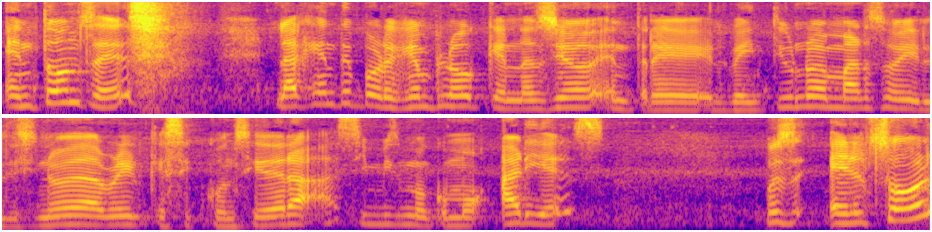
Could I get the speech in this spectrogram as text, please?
Entonces, la gente, por ejemplo, que nació entre el 21 de marzo y el 19 de abril, que se considera a sí mismo como Aries, pues el Sol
